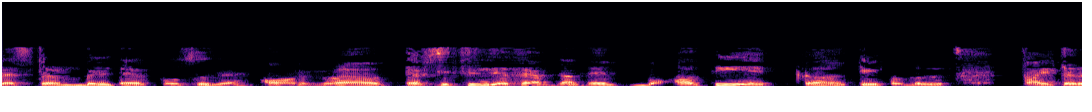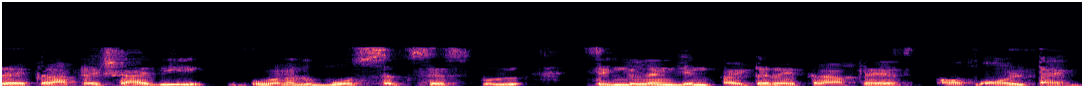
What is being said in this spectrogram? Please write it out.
वेस्टर्न बिल्ड एयरफोर्सेज है। और एफ़ सिक्सटीन जैसे आप जानते हैं, बहुत ही एक केपेबल फाइटर एयरक्राफ्ट है। शायद ही one of the most successful single engine fighter aircraft है of all time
